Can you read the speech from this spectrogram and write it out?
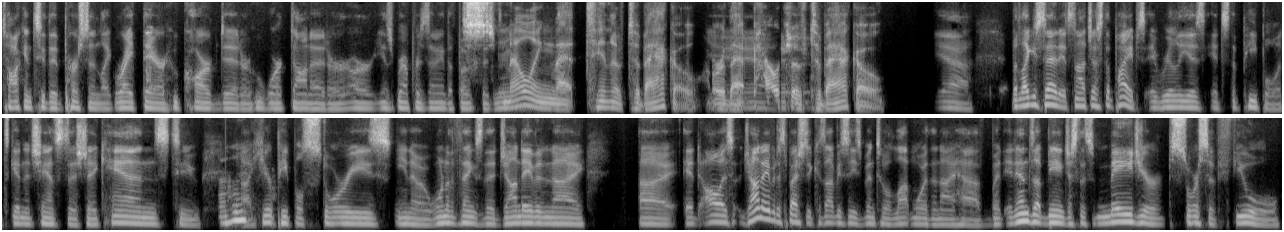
talking to the person like right there who carved it or who worked on it or or is representing the folks that smelling that tin of tobacco or that Yeah. pouch of tobacco Yeah. But like you said, it's not just the pipes. It really is. It's the people. It's getting a chance to shake hands, to uh, hear people's stories. You know, one of the things that John David and I, uh, it always John David especially because obviously he's been to a lot more than I have, but it ends up being just this major source of fuel.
